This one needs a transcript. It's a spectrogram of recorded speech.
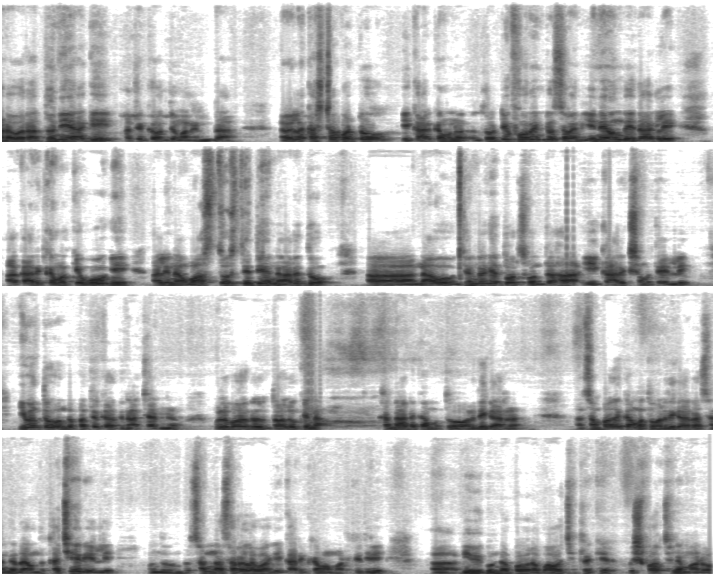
ಬಡವರ ಧ್ವನಿಯಾಗಿ ಪತ್ರಿಕೋದ್ಯಮದಿಂದ ನಾವೆಲ್ಲ ಕಷ್ಟಪಟ್ಟು ಈ ಕಾರ್ಯಕ್ರಮ ಟ್ವೆಂಟಿ ಫೋರ್ ಇಂಟು ಸೆವೆನ್ ಏನೇ ಒಂದು ಇದಾಗಲಿ ಆ ಕಾರ್ಯಕ್ರಮಕ್ಕೆ ಹೋಗಿ ಅಲ್ಲಿನ ವಾಸ್ತು ಸ್ಥಿತಿಯನ್ನು ಅರಿತು ನಾವು ಜನರಿಗೆ ತೋರಿಸುವಂತಹ ಈ ಕಾರ್ಯಕ್ಷಮತೆಯಲ್ಲಿ ಇವತ್ತು ಒಂದು ಪತ್ರಿಕಾ ದಿನಾಚರಣೆ ಮುಳಬಾಗಿಲು ತಾಲೂಕಿನ ಕರ್ನಾಟಕ ಮತ್ತು ವರದಿಗಾರರ, ಸಂಪಾದಕ ಮತ್ತು ವರದಿಗಾರರ ಸಂಘದ ಒಂದು ಕಚೇರಿಯಲ್ಲಿ ಒಂದು ಒಂದು ಸಣ್ಣ ಸರಳವಾಗಿ ಕಾರ್ಯಕ್ರಮ ಮಾಡ್ತಿದ್ದೀವಿ. ಡಿ ವಿ ಗುಂಡಪ್ಪ ಅವರ ಭಾವಚಿತ್ರಕ್ಕೆ ಪುಷ್ಪಾರ್ಚನೆ ಮಾಡುವ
